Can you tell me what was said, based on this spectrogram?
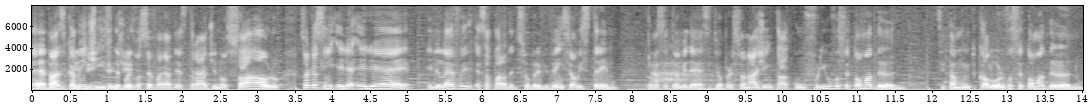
É, basicamente entendi, isso. entendi. Depois você vai adestrar dinossauro. Só que assim, ele, é- ele é. Ele leva essa parada de sobrevivência ao extremo. Pra você ter uma ideia, se teu personagem tá com frio, você toma dano. Se tá muito calor, você toma dano.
